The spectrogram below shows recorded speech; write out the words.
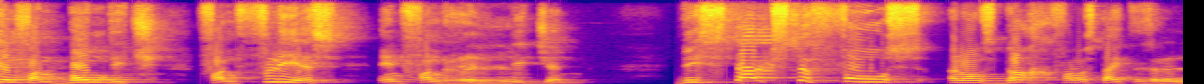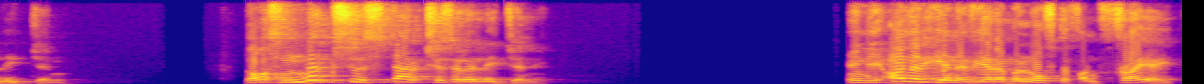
Een van bondage van vlees en van religion. Die sterkste force in ons dag van ons tyd is religion. Daar's niks so sterk soos religion nie. En die ander ene weer 'n belofte van vryheid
